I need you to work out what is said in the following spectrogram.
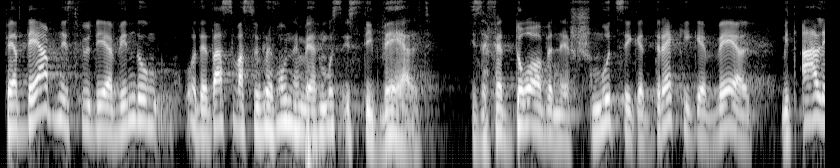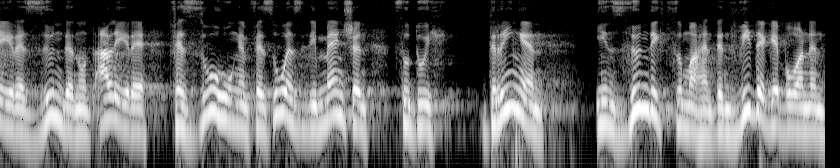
Verderbnis für die Erwindung oder das, was überwunden werden muss, ist die Welt. Diese verdorbene, schmutzige, dreckige Welt mit all ihren Sünden und all ihren Versuchungen, versuchen sie die Menschen zu durchdringen ihn sündig zu machen, den Wiedergeborenen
